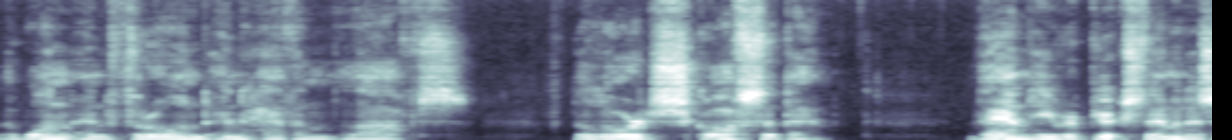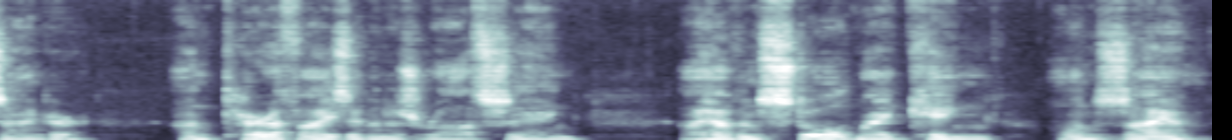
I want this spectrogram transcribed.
The one enthroned in heaven laughs. The Lord scoffs at them. Then he rebukes them in his anger and terrifies them in his wrath, saying, I have installed my king on Zion,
